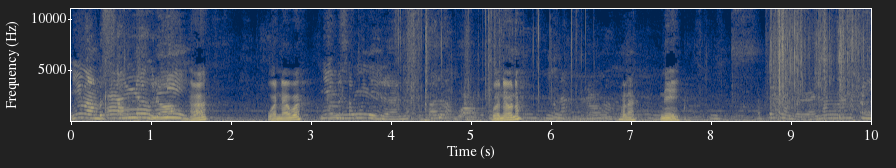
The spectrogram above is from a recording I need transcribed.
Ni memang besar lah. Ha? Warna apa? Ni besar lah. Warna mana? Mana? Ni. Apa yang berenang nanti?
